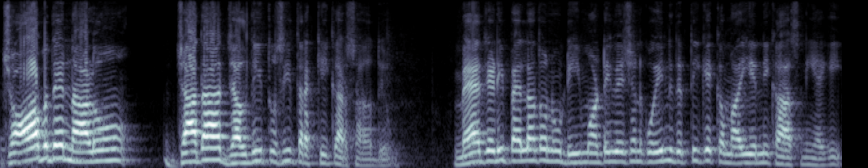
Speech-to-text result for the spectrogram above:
ਜੌਬ ਦੇ ਨਾਲੋਂ ਜ਼ਿਆਦਾ ਜਲਦੀ ਤੁਸੀਂ ਤਰੱਕੀ ਕਰ ਸਕਦੇ ਹੋ। ਮੈਂ ਜਿਹੜੀ ਪਹਿਲਾਂ ਤੁਹਾਨੂੰ ਡੀਮੋਟੀਵੇਸ਼ਨ ਕੋਈ ਨਹੀਂ ਦਿੱਤੀ ਕਿ ਕਮਾਈ ਇੰਨੀ ਖਾਸ ਨਹੀਂ ਹੈਗੀ।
